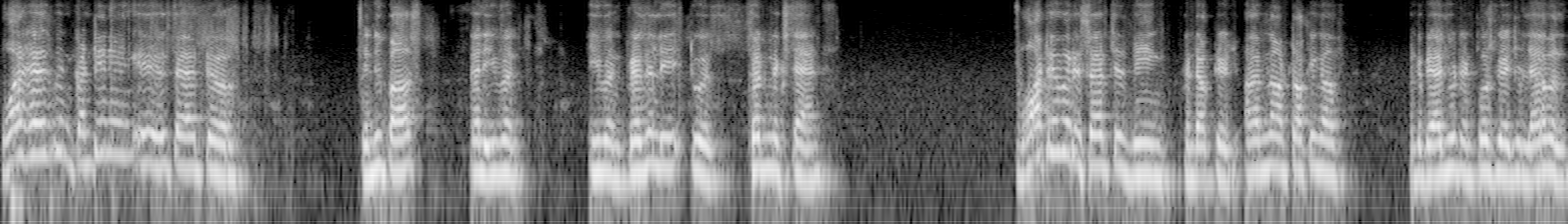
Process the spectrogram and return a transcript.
What has been continuing is that uh, in the past and even even presently to a certain extent, whatever research is being conducted, I'm not talking of undergraduate and postgraduate level,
